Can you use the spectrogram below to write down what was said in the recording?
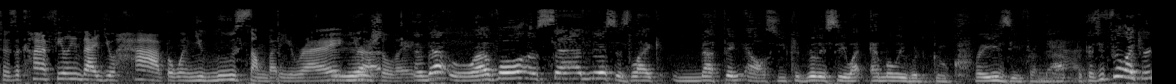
So it's the kind of feeling that you have, but when you lose somebody, right? Yeah. Usually. And that level of sadness is like nothing else. You could really see why Emily would go crazy from that Yes. because you feel like you're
